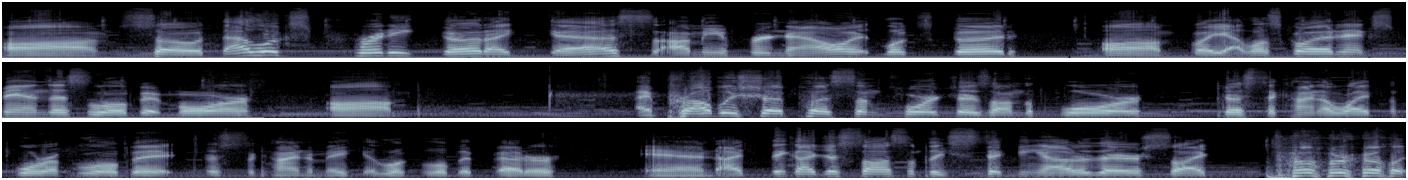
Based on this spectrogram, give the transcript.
Um, so that looks pretty good, I guess. I mean, for now, it looks good. Um, but yeah, let's go ahead and expand this a little bit more. Um, I probably should put some torches on the floor just to kind of light the floor up a little bit, just to kind of make it look a little bit better. And I think I just saw something sticking out of there, so I don't really...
